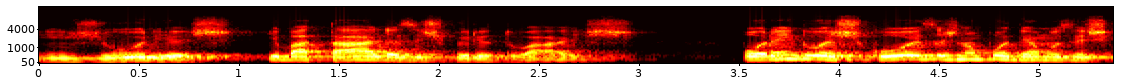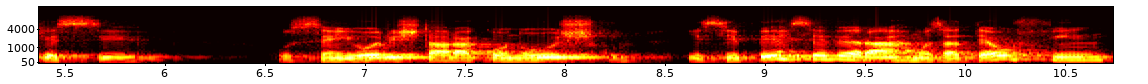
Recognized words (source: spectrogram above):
injúrias e batalhas espirituais. Porém, duas coisas não podemos esquecer: o Senhor estará conosco e, se perseverarmos até o fim,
